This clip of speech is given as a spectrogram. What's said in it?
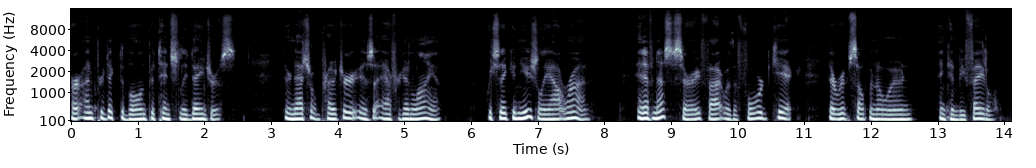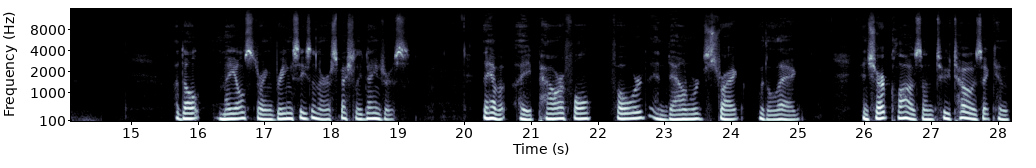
are unpredictable and potentially dangerous. Their natural predator is the African lion, which they can usually outrun, and if necessary, fight with a forward kick that rips open a wound and can be fatal. Adult males during breeding season are especially dangerous. They have a powerful forward and downward strike with a leg and sharp claws on two toes that can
